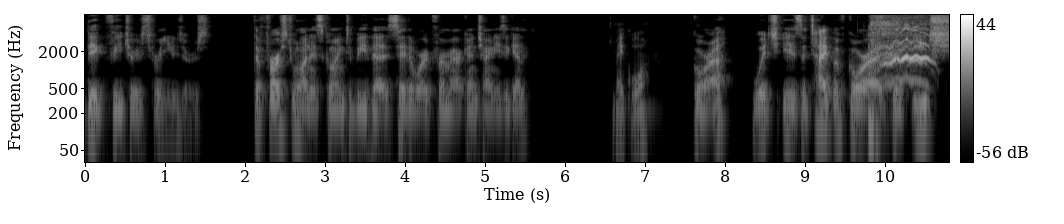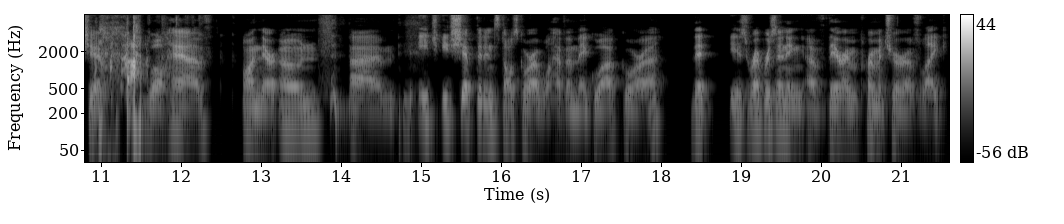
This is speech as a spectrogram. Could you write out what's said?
big features for users. The first one is going to be the say the word for America in Chinese again. Make war. Gora, which is a type of Gora that each ship will have on their own. Um, each each ship that installs Gora will have a Megwa Gora that is representing of their imprimatur of like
